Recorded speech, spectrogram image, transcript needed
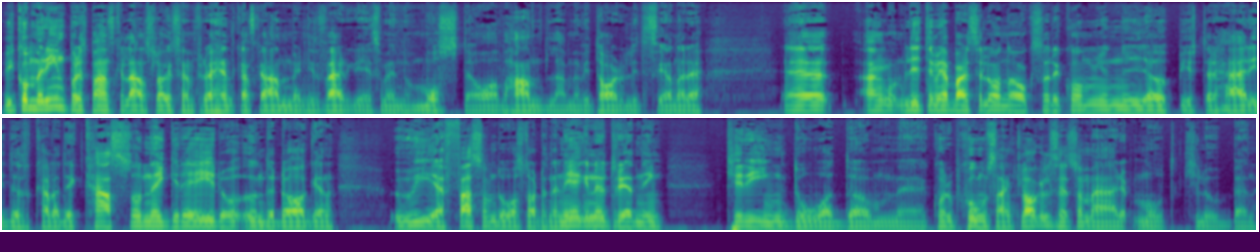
Vi kommer in på det spanska landslaget sen för det har hänt ganska anmärkningsvärd grej som vi ändå måste avhandla men vi tar det lite senare. Eh, lite mer Barcelona också, det kom ju nya uppgifter här i det så kallade Caso Negreiro under dagen. Uefa som då har startat en egen utredning kring då de eh, korruptionsanklagelser som är mot klubben.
